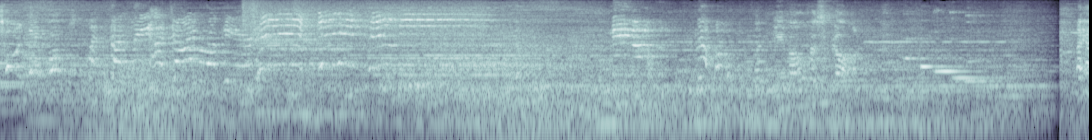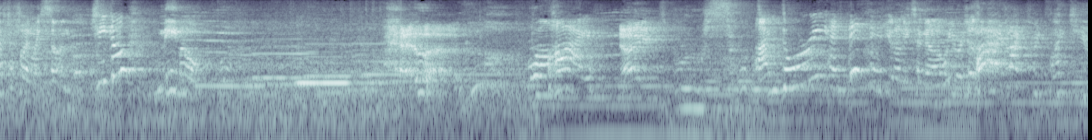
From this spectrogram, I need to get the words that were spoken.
toward that boat! But suddenly a diver appeared. Nemo! No! But Nemo was gone. I have to find my son. Chico? Nemo! I'm Dory, and this is... You don't need to know. We were just. I'd like to invite you,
